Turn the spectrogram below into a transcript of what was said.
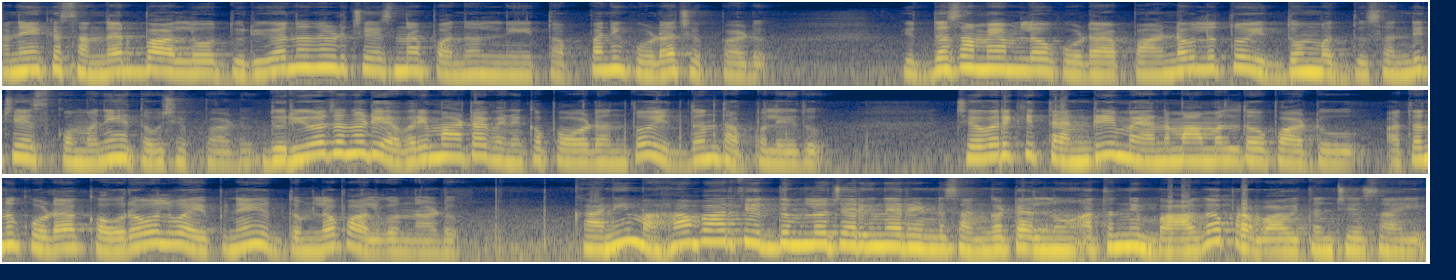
అనేక సందర్భాల్లో దుర్యోధనుడు చేసిన పనుల్ని తప్పని కూడా చెప్పాడు. యుద్ధ సమయంలో కూడా పాండవులతో యుద్ధం వద్దు సంధి చేసుకోమని హితవు చెప్పాడు. దుర్యోధనుడు ఎవరి మాట వినకపోవడంతో యుద్ధం తప్పలేదు. చివరికి తండ్రి మేనమామలతో పాటు అతను కూడా కౌరవుల వైపునే యుద్ధంలో పాల్గొన్నాడు. కానీ మహాభారత యుద్ధంలో జరిగిన రెండు సంఘటనలు అతన్ని బాగా ప్రభావితం చేశాయి.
